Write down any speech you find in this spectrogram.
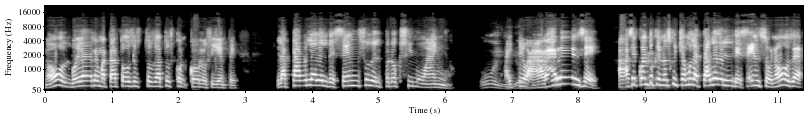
¿no? Voy a rematar todos estos datos con, con lo siguiente. La tabla del descenso del próximo año. Ahí te va, agárrense. ¿Hace cuánto que no escuchamos la tabla del descenso, no? O sea,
